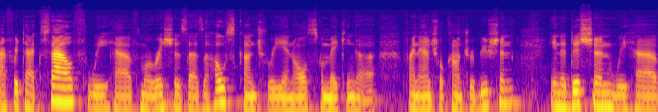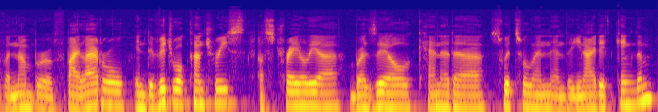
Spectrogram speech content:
Afritac South, we have Mauritius as a host country and also making a financial contribution. In addition, we have a number of bilateral individual countries Australia, Brazil, Canada, Switzerland, and the United Kingdom.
